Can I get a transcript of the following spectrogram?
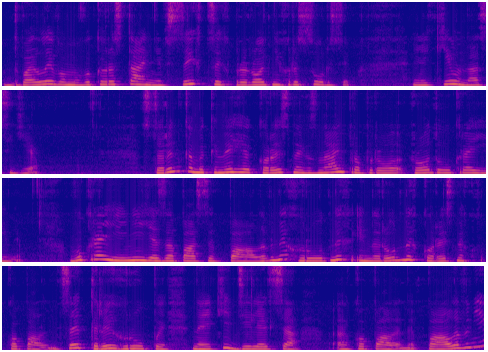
дбайливому використанні всіх цих природних ресурсів, які у нас є. Сторінками книги корисних знань про природу України. В Україні є запаси паливних, рудних і нерудних корисних копалин. Це три групи, на які діляться е, копалини: паливні,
